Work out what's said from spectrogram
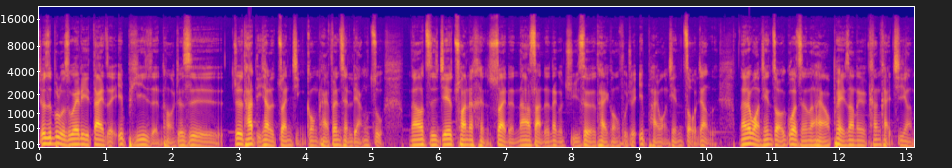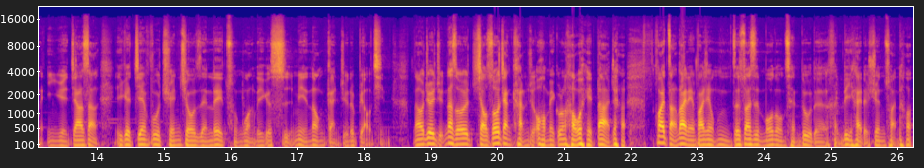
就是布鲁斯威利带着一批人哈，就是就是他底下的钻井工，还分成两组，然后直接穿了很帅的 NASA 的那个橘色的太空服，就一排往前走这样子。然后往前走的过程呢，还要配上那个慷慨激昂的音乐，加上一个肩负全球人类存亡的一个使命那种感觉的表情，然后就会觉那时候小时候这样看，就哦，美国人好伟大这样。后来长大一点，发现嗯，这算是某种程度的很厉害的宣传哈。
